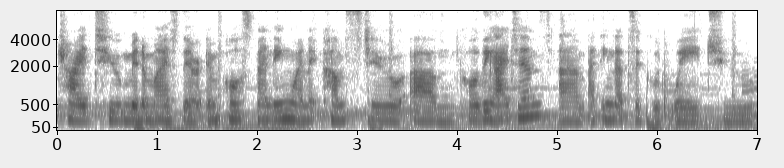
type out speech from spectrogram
try to minimize their impulse spending when it comes to um, clothing items. Um, I think that's a good way to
